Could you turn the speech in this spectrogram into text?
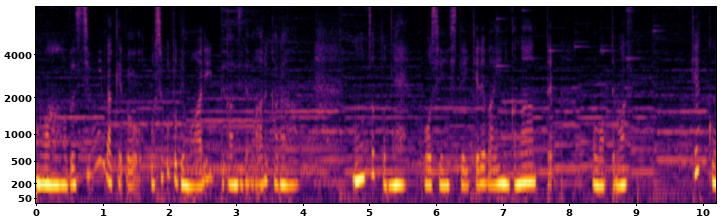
まあ私趣味だけどお仕事でもありって感じではあるからもうちょっとね更新していければいいのかなって思ってます。結構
